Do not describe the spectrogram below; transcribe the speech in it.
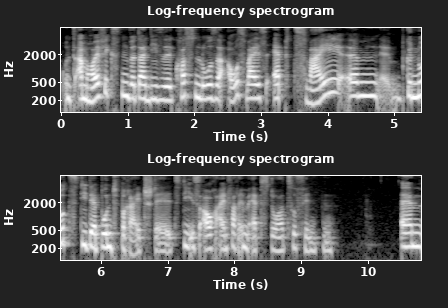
Und am häufigsten wird da diese kostenlose Ausweis-App 2 ähm, genutzt, die der Bund bereitstellt. Die ist auch einfach im App Store zu finden. Ähm,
